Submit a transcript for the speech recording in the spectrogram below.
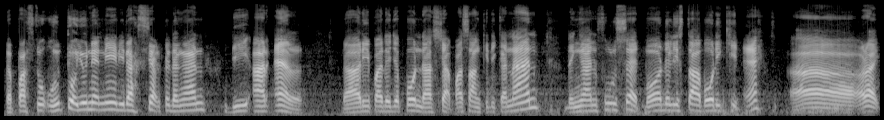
Lepas tu untuk unit ni dia dah siap dengan DRL. Daripada Jepun dah siap pasang kiri kanan dengan full set Modelista body kit eh. Ah, alright.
